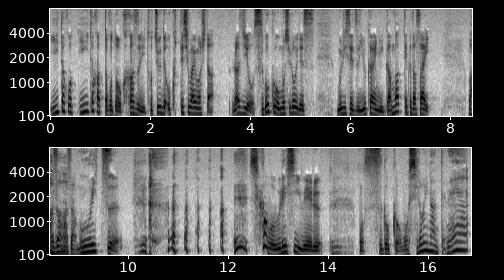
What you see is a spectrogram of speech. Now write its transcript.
言いたこ言いたかったことを書かずに途中で送ってしまいました。ラジオすごく面白いです。無理せず愉快に頑張ってください。わざわざもう一通。しかも嬉しいメール。もうすごく面白いなんてね。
